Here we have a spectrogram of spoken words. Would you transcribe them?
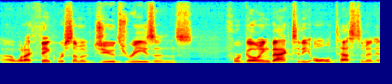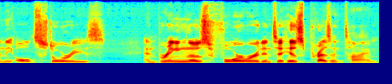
uh, what I think were some of Jude's reasons for going back to the Old Testament and the old stories and bringing those forward into his present time.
